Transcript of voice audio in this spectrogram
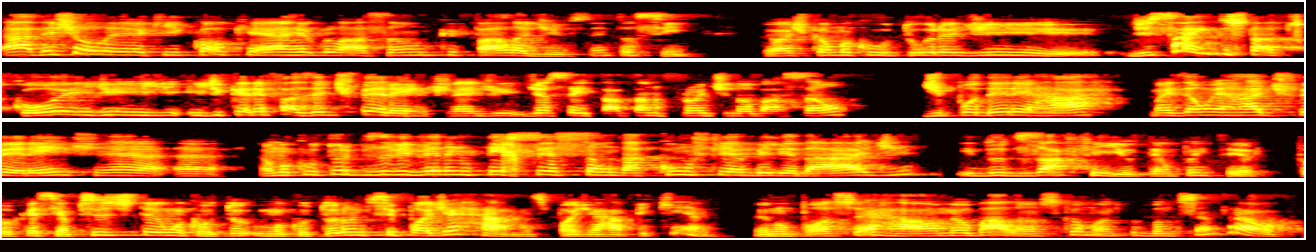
Ah, deixa eu ler aqui qual que é a regulação que fala disso. Então, assim, eu acho que é uma cultura de, de sair do status quo e de, de, de querer fazer diferente, né? De, de aceitar estar no front de inovação, de poder errar mas é um errar diferente, né? É, é uma cultura que precisa viver na interseção da confiabilidade e do desafio o tempo inteiro. Porque assim, eu preciso ter uma cultura, uma cultura onde se pode errar, mas pode errar pequeno. Eu não posso errar o meu balanço que eu mando para o Banco Central.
